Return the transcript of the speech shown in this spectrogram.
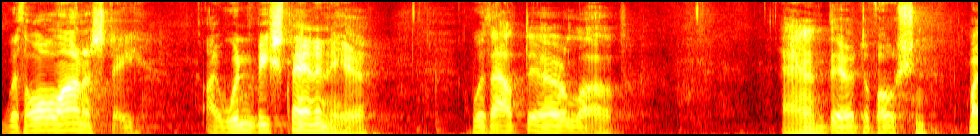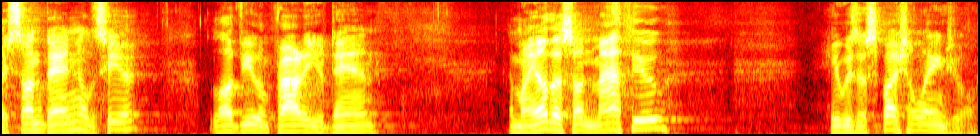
With all honesty, I wouldn't be standing here without their love and their devotion. My son Daniel is here. Love you and proud of you, Dan. And my other son Matthew, he was a special angel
